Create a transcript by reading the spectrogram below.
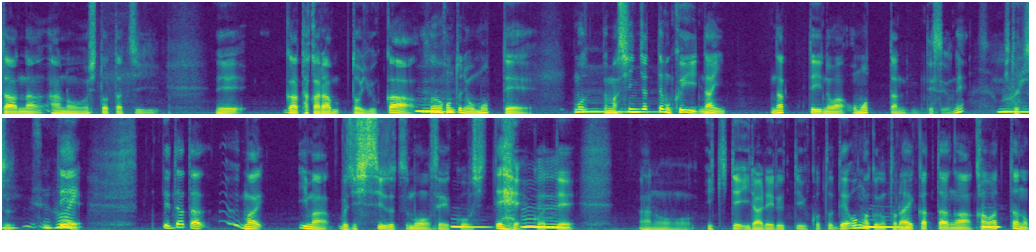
たなあの人たちでが宝というか、うん。それを本当に思ってもう、うん。まあ、死んじゃっても悔いないなっていうのは思ったんですよね。一つ。ででだったまあ今無事手術も成功して、うん。こうやって、あの生きていられるっていうことで音楽の捉え方が変わったの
